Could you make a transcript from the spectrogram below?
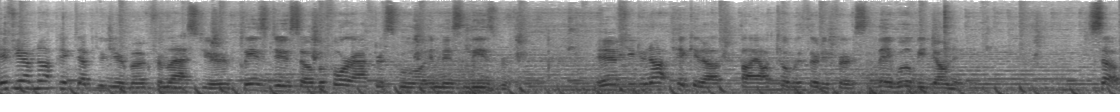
if you have not picked up your yearbook from last year, please do so before or after school in Miss Lee's room. If you do not pick it up by October 31st, they will be donated. So,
